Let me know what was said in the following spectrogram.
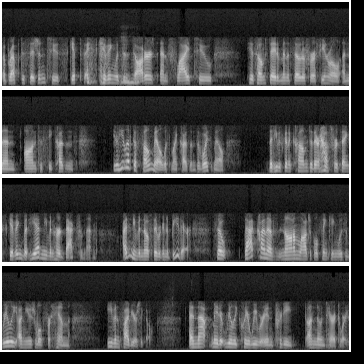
abrupt decision to skip Thanksgiving with his mm-hmm. daughters and fly to his home state of Minnesota for a funeral and then on to see cousins. You know, he left a phone mail with my cousins, a voicemail, that he was going to come to their house for Thanksgiving, but he hadn't even heard back from them. I didn't even know if they were going to be there. So that kind of non logical thinking was really unusual for him even five years ago. And that made it really clear we were in pretty unknown territory.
